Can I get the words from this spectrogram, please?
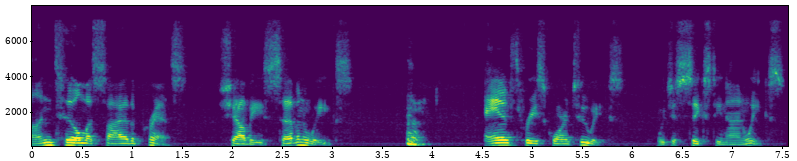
until Messiah the Prince shall be seven weeks and three score and two weeks, which is 69 weeks.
